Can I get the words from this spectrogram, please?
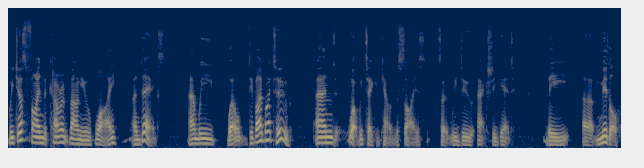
We just find the current value of y and x and we, well, divide by 2. And, well, we take account of the size, so we do actually get the uh, middle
